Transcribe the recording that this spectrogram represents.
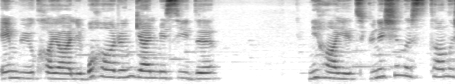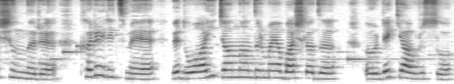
En büyük hayali baharın gelmesiydi. Nihayet güneşin ısıtan ışınları karı eritmeye ve doğayı canlandırmaya başladı. Ördek yavrusu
